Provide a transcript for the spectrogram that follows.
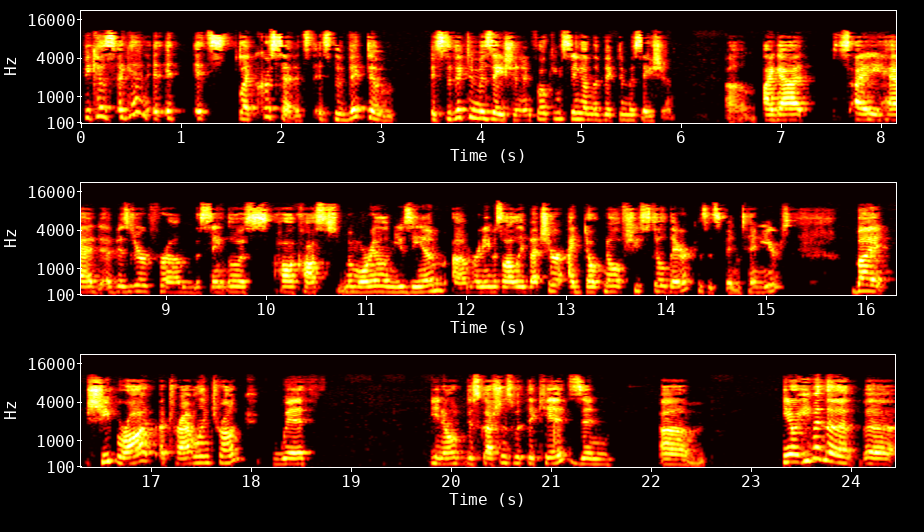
because again, it, it, it's like Chris said, it's it's the victim, it's the victimization and focusing on the victimization. Um, I got, I had a visitor from the St. Louis Holocaust Memorial and Museum. Um, her name is Lolly Betcher. I don't know if she's still there because it's been ten years, but she brought a traveling trunk with, you know, discussions with the kids and um, you know, even the the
